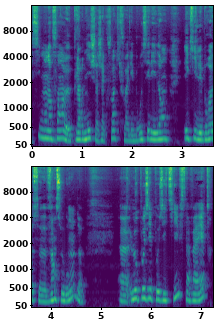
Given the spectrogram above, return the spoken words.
si mon enfant euh, pleurniche à chaque fois qu'il faut aller brosser les dents et qu'il les brosse 20 euh, secondes, l'opposé positif, ça va être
